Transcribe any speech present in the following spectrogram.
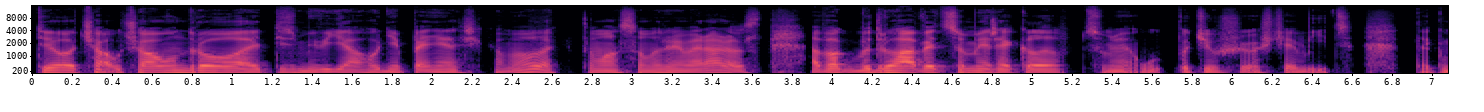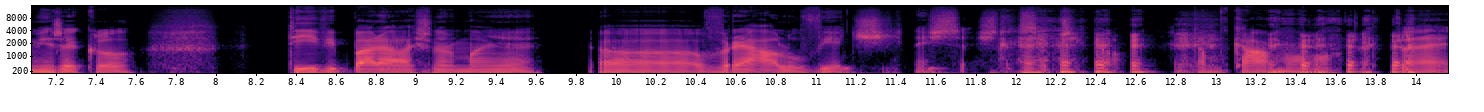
ty jo, čau, čau Ondro, a ty jsi mi viděl hodně peněz. Říkám, no tak to mám samozřejmě radost. A pak druhá věc, co mi řekl, co mě potěšilo ještě víc, tak mi řekl, ty vypadáš normálně uh, v reálu větší, než seš, tak se říkal. Kam kámo, to je,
